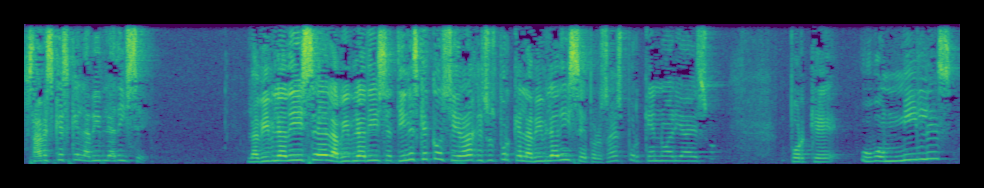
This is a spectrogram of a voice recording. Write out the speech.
¿sabes qué es que la Biblia dice? La Biblia dice, la Biblia dice, tienes que considerar a Jesús porque la Biblia dice, pero ¿sabes por qué no haría eso? Porque hubo miles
